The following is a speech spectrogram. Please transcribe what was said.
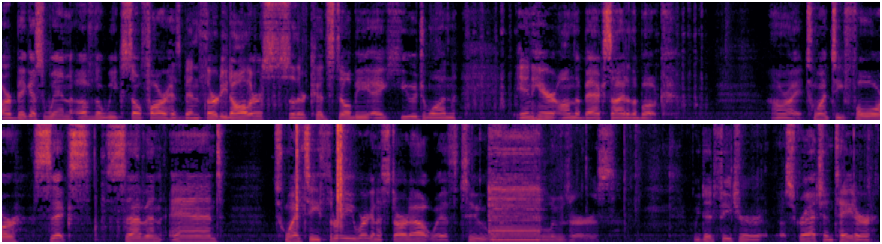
our biggest win of the week so far has been $30, so there could still be a huge one in here on the back side of the book. All right, 24, 6, 7, and 23. We're going to start out with two losers. We did feature Scratch and Tater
